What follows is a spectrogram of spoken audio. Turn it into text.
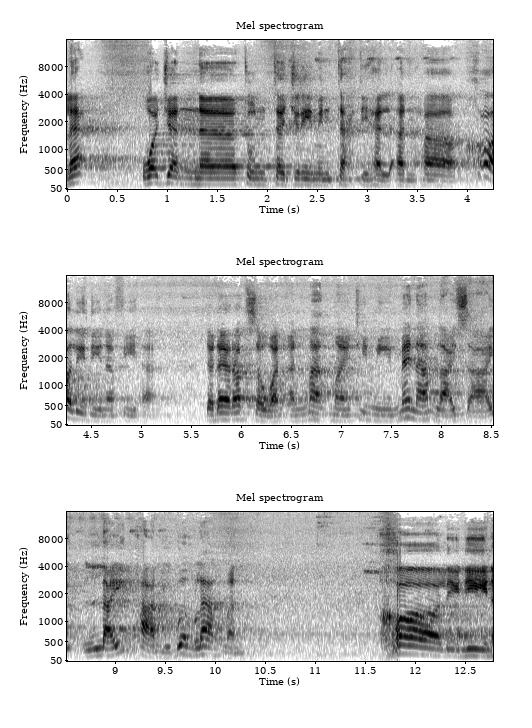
และ وجنات تجري من تحتها الأنهار خالدين فيها จะได้รับสวรรค์อันมากมายที่มีแม่น้ำหลายสายไหลผ่านอยู่เบื้องล่างมัน خالدين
